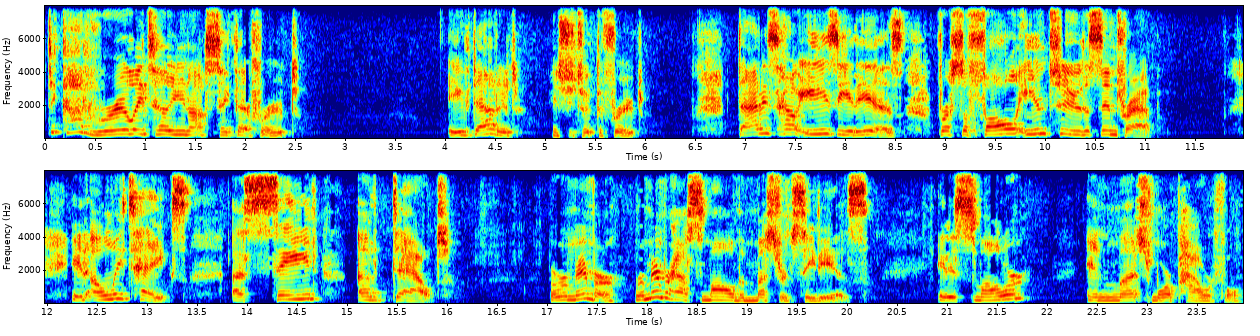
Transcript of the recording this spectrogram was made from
Did God really tell you not to take that fruit? Eve doubted and she took the fruit. That is how easy it is for us to fall into the sin trap. It only takes a seed of doubt. But remember, remember how small the mustard seed is. It is smaller and much more powerful.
